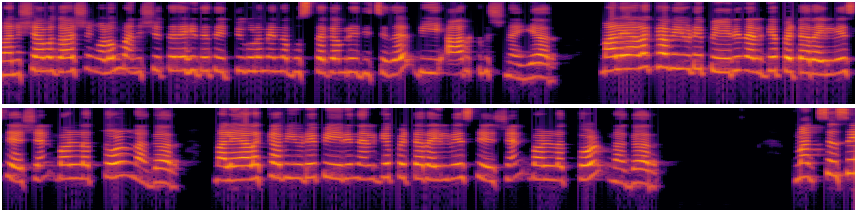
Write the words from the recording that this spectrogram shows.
മനുഷ്യാവകാശങ്ങളും മനുഷ്യത്വരഹിത തെറ്റുകളും എന്ന പുസ്തകം രചിച്ചത് വി. ആർ. കൃഷ്ണയ്യർ. മലയാള കവിയുടെ പേര് നൽകപ്പെട്ട റെയിൽവേ സ്റ്റേഷൻ വള്ളത്തോൾ നഗർ. മലയാള കവിയുടെ പേര് നൽകപ്പെട്ട railway station Vallathol Nagar. Magsaysay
